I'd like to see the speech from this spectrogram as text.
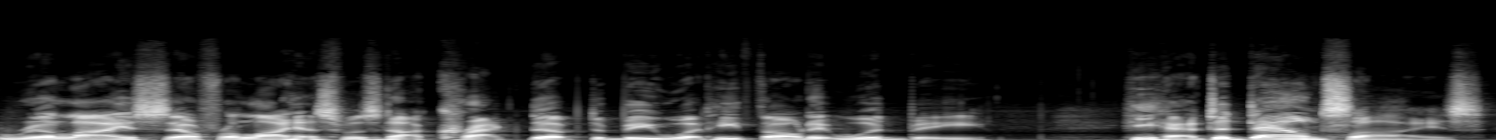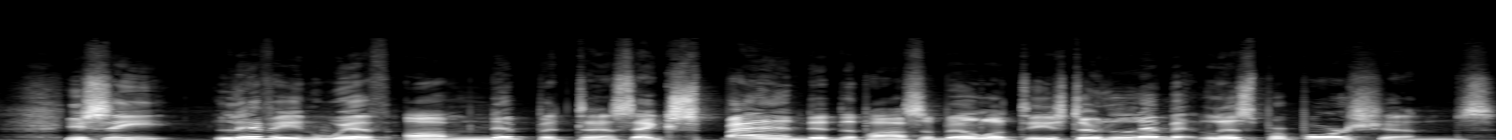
realized self reliance was not cracked up to be what he thought it would be. He had to downsize. You see, living with omnipotence expanded the possibilities to limitless proportions.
